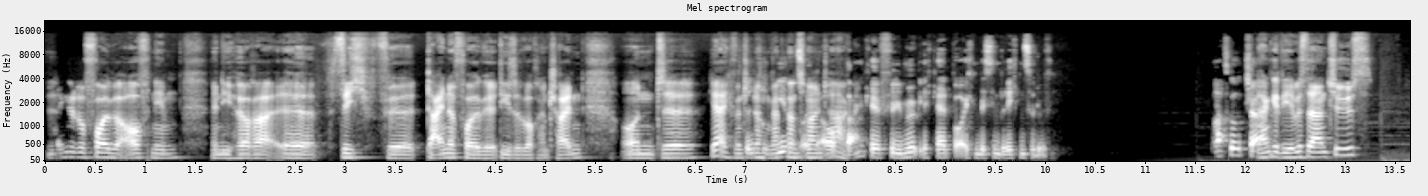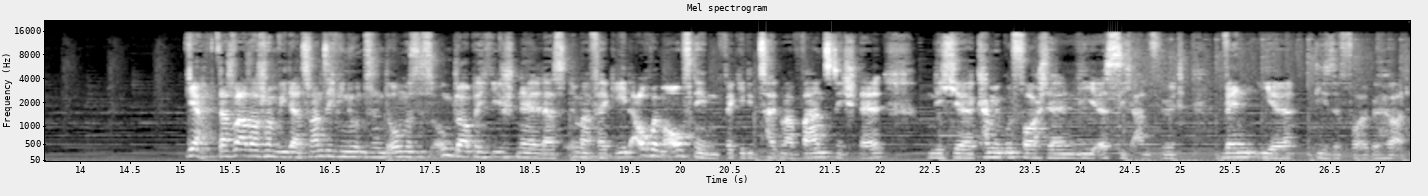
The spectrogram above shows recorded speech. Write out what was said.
längere Folge aufnehmen, wenn die Hörer äh, sich für deine Folge diese Woche entscheiden. Und äh, ja, ich wünsche dir noch einen ganz, ganz tollen Tag. Danke für die Möglichkeit, bei euch ein bisschen berichten zu dürfen. Macht's gut. Ciao. Danke dir. Bis dann. Tschüss. Ja, das war's auch schon wieder. 20 Minuten sind um. Es ist unglaublich, wie schnell das immer vergeht. Auch beim Aufnehmen vergeht die Zeit immer wahnsinnig schnell. Und ich äh, kann mir gut vorstellen, wie es sich anfühlt, wenn ihr diese Folge hört.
